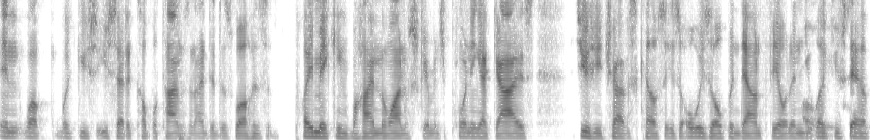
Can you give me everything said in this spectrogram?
and well, like you you said a couple times, and I did as well. His playmaking behind the line of scrimmage, pointing at guys. It's usually Travis Kelce is always open downfield, and you, like you said,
